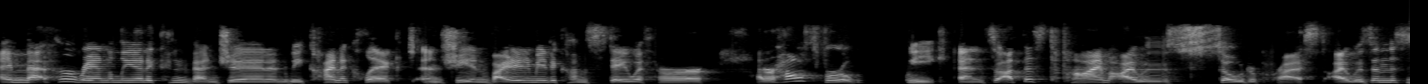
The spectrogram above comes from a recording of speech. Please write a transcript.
I met her randomly at a convention and we kind of clicked and she invited me to come stay with her at her house for a week. And so at this time, I was so depressed. I was in this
